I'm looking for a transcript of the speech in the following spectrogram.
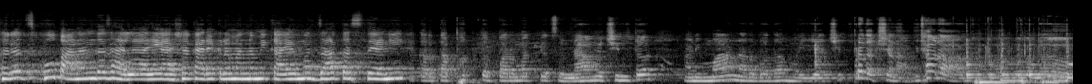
खरंच खूप आनंद झाला आहे. अशा कार्यक्रमांना मी कायमच जात असते आणि करता फक्त परमात्म्याचं नामचिंतन आणि मा नर्मदा मैयाची प्रदक्षिणा. विठाला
